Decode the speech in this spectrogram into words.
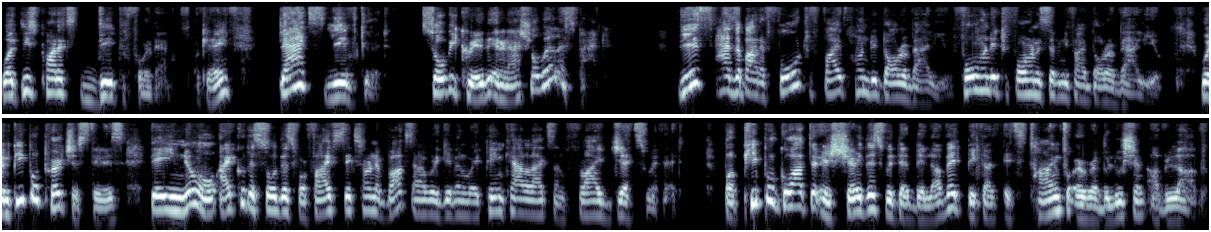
What these products did for them. Okay. That's live good. So we created the International Wellness Pack. This has about a four to five hundred dollar value, four hundred to four hundred seventy-five dollar value. When people purchase this, they know I could have sold this for five, six hundred bucks, and I would have given away pink Cadillacs and fly jets with it. But people go out there and share this with their beloved because it's time for a revolution of love.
